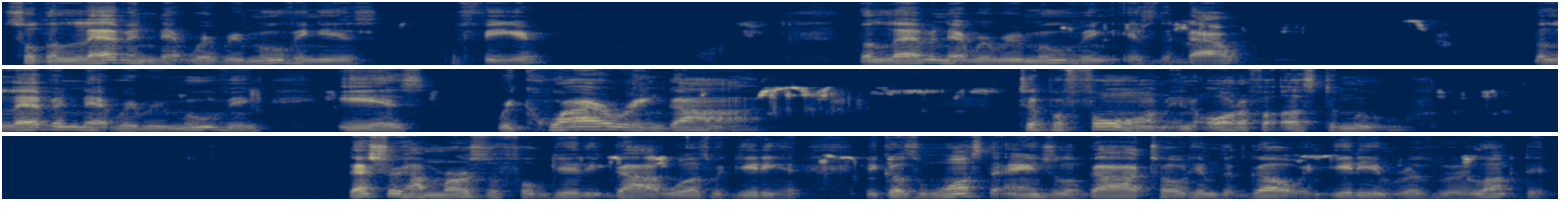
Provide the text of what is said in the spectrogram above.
So the leaven that we're removing is the fear. The leaven that we're removing is the doubt. The leaven that we're removing is requiring God to perform in order for us to move. That shows how merciful God was with Gideon. Because once the angel of God told him to go and Gideon was reluctant,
